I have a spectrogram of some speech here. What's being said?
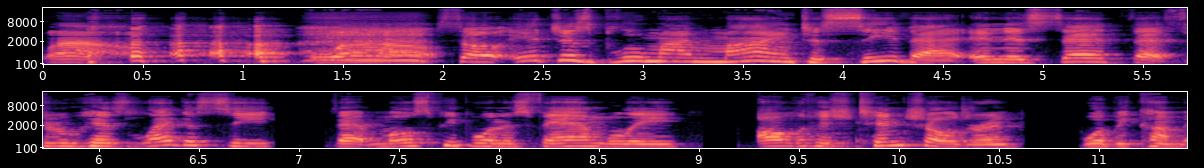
Wow. Wow. So it just blew my mind to see that. And it said that through his legacy, that most people in his family, all of his 10 children, will become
